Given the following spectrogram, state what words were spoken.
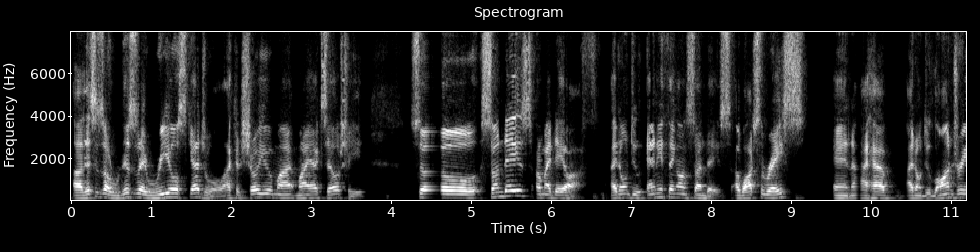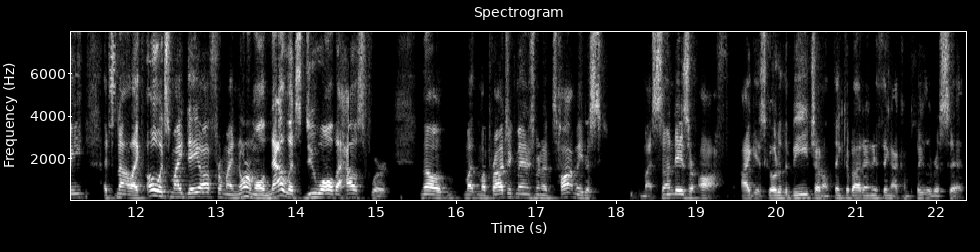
Uh, this is a this is a real schedule. I could show you my my Excel sheet. So Sundays are my day off. I don't do anything on Sundays. I watch the race and I have I don't do laundry. It's not like, oh, it's my day off from my normal. Now let's do all the housework. No, my, my project management had taught me to my Sundays are off. I just go to the beach. I don't think about anything. I completely reset.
